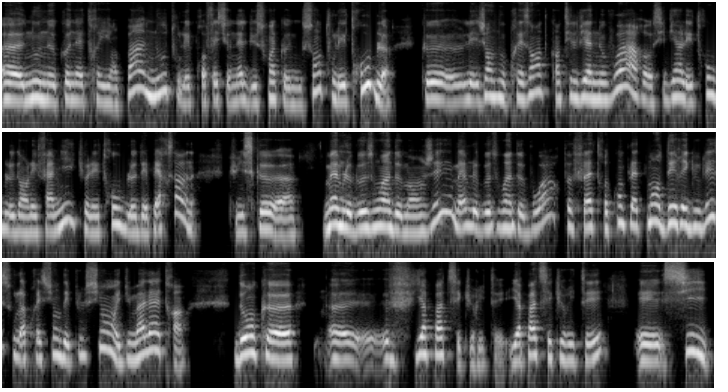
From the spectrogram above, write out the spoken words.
euh, nous ne connaîtrions pas, nous, tous les professionnels du soin que nous sommes, tous les troubles que les gens nous présentent quand ils viennent nous voir, aussi bien les troubles dans les familles que les troubles des personnes, puisque euh, même le besoin de manger, même le besoin de boire peuvent être complètement dérégulés sous la pression des pulsions et du mal-être. Donc, euh, euh, il n'y a pas de sécurité. Il n'y a pas de sécurité. Et si,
